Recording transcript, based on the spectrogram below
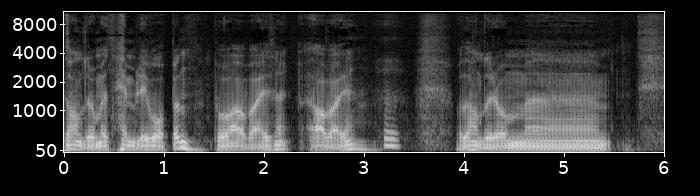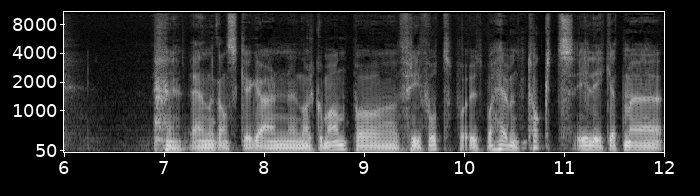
Det handler om et hemmelig våpen på avveie. avveie. Og det handler om eh, en ganske gæren narkoman på frifot på, ut på hevntokt, i likhet med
